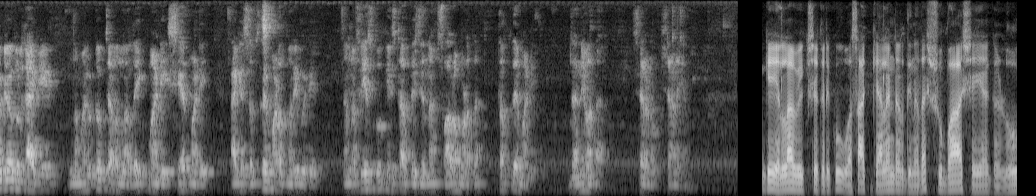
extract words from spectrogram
ವಿಡಿಯೋಗಳಿಗಾಗಿ ನಮ್ಮ ಯೂಟ್ಯೂಬ್ ಚಾನಲ್ನ ಲೈಕ್ ಮಾಡಿ ಶೇರ್ ಮಾಡಿ, ಹಾಗೆ ಸಬ್ಸ್ಕ್ರೈಬ್ ಮಾಡೋದು ಮರಿಬೇಡಿ. ನನ್ನ ಫೇಸ್ಬುಕ್ ಇನ್ಸ್ಟಾ ಪೇಜನ್ನು ಫಾಲೋ ಮಾಡೋದ ತಪ್ಪದೇ ಮಾಡಿ. ಧನ್ಯವಾದ. ಶರಣು, ಶರಣಯ್ಯ. ಎಲ್ಲ ವೀಕ್ಷಕರಿಗೂ ಹೊಸ ಕ್ಯಾಲೆಂಡರ್ ದಿನದ ಶುಭಾಶಯಗಳು.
